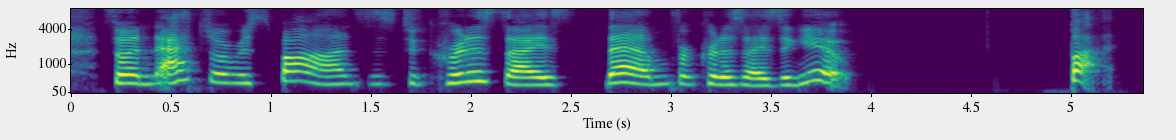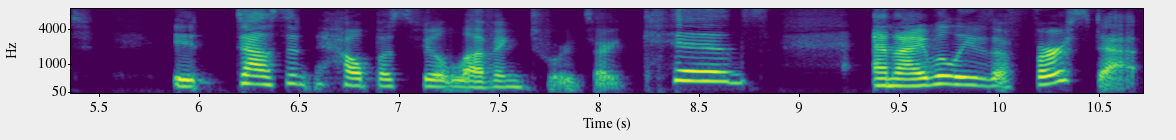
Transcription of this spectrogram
so a natural response is to criticize them for criticizing you. But it doesn't help us feel loving towards our kids. And I believe the first step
